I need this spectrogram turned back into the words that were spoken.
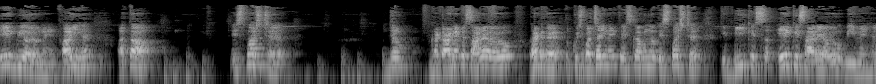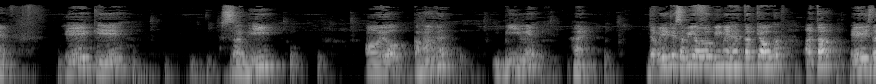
एक भी अवयव नहीं फाइव है। अतः स्पष्ट है, जब घटाने पे सारे अवयव घट गए तो कुछ बचा ही नहीं। तो इसका मतलब स्पष्ट है कि बी के ए के सारे अवयव बी में हैं। ए के सभी अवयव कहाँ है? बी में है। जब ए के सभी अवयव बी में है, तब क्या होगा? अतः A is the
